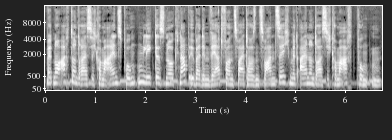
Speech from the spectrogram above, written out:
Mit nur 38,1 Punkten liegt es nur knapp über dem Wert von 2020 mit 31,8 Punkten.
